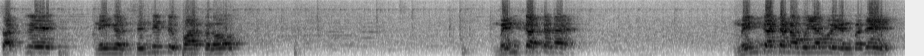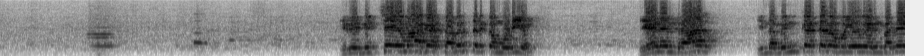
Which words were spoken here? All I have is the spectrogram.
சற்று நீங்கள் சிந்தித்து பார்க்கணும். மின்கட்டண மின்கட்டண உயர்வு என்பது இது நிச்சயமாக தவிர்த்திருக்க முடியும். ஏனென்றால் இந்த மின்கட்டண உயர்வு என்பது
